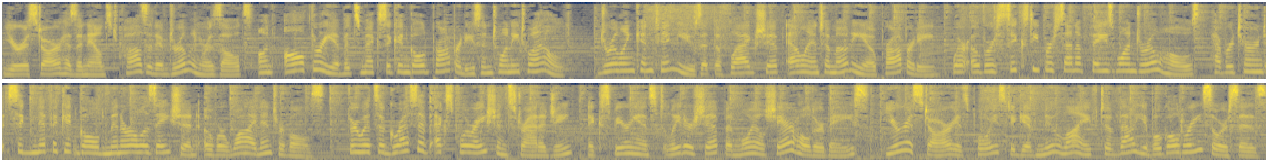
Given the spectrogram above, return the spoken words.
Eurostar has announced positive drilling results on all three of its Mexican gold properties in 2012. Drilling continues at the flagship El Antimonio property, where over 60% of Phase 1 drill holes have returned significant gold mineralization over wide intervals. Through its aggressive exploration strategy, experienced leadership, and loyal shareholder base, Eurostar is poised to give new life to valuable gold resources.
